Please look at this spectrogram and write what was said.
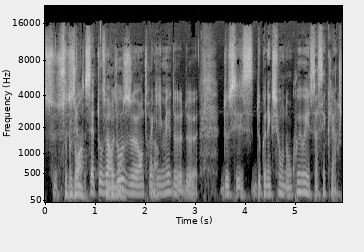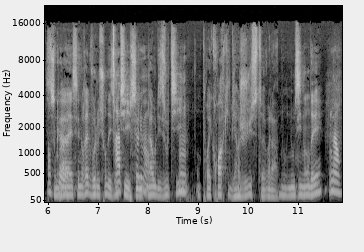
ce, Ce besoin, cette, cette ce overdose euh, entre Voilà. guillemets de de de, ces, de connexion. Donc oui, oui, ça c'est clair. Je pense que c'est une vraie évolution des outils. Absolument. Là où les outils, Mm. on pourrait croire qu'ils viennent juste euh, voilà, nous, nous inonder, non.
